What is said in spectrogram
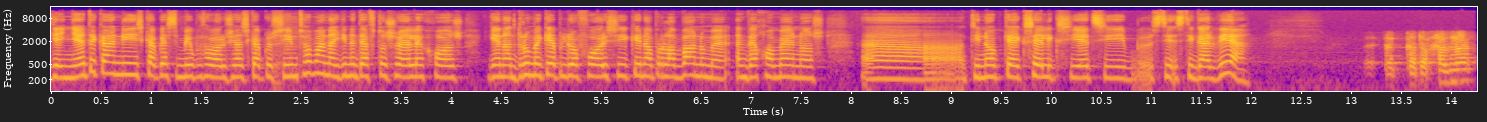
γεννιέται κανείς κάποια στιγμή που θα παρουσιάσει κάποιο σύμπτωμα, να γίνεται αυτός ο έλεγχος για να ντρούμε και πληροφόρηση και να προλαμβάνουμε ενδεχομένως ε, την όποια εξέλιξη έτσι στην καρδία. Ε, καταρχάς να,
